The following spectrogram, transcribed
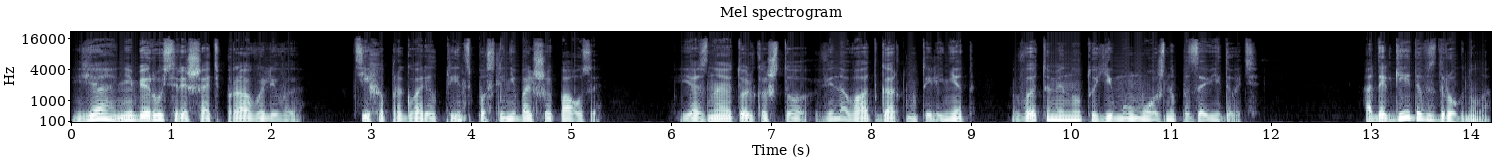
«Я не берусь решать, правы ли вы», — тихо проговорил принц после небольшой паузы. «Я знаю только, что виноват Гартмут или нет, в эту минуту ему можно позавидовать». Адельгейда вздрогнула.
